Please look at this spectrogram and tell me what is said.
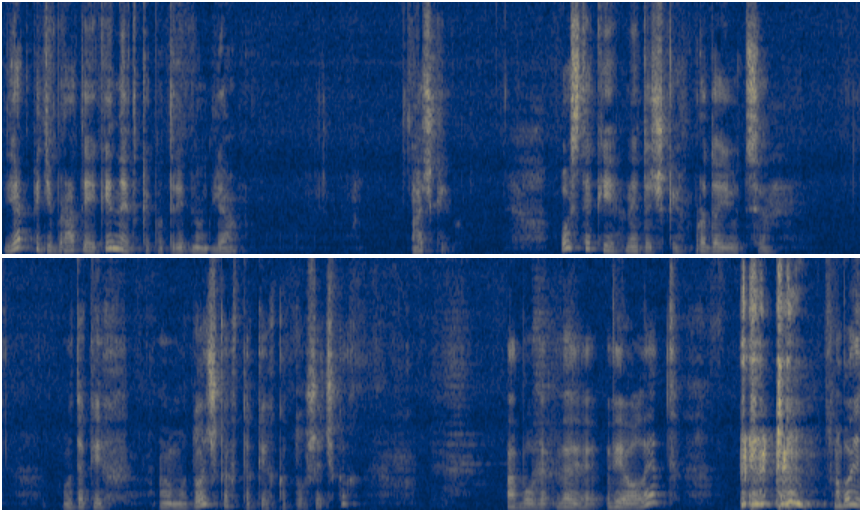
Як підібрати, які нитки потрібно для гачків? Ось такі ниточки продаються в таких моточках, в таких катушечках, або віолет, або є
